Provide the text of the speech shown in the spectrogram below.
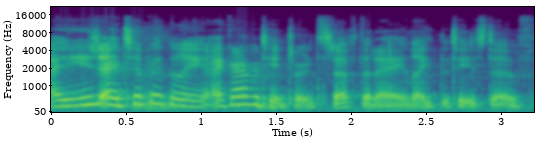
I usually, I typically, I gravitate towards stuff that I like the taste of.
